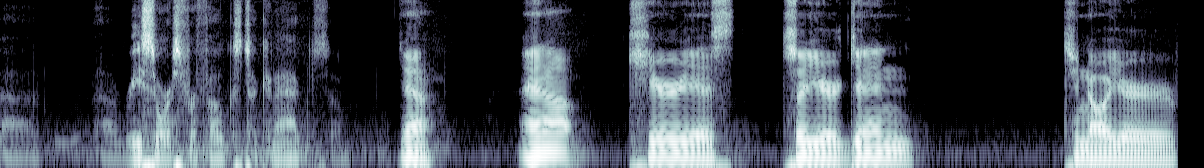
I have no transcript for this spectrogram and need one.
uh, resource for folks to connect. So yeah, and I'm curious. So you're getting to know your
